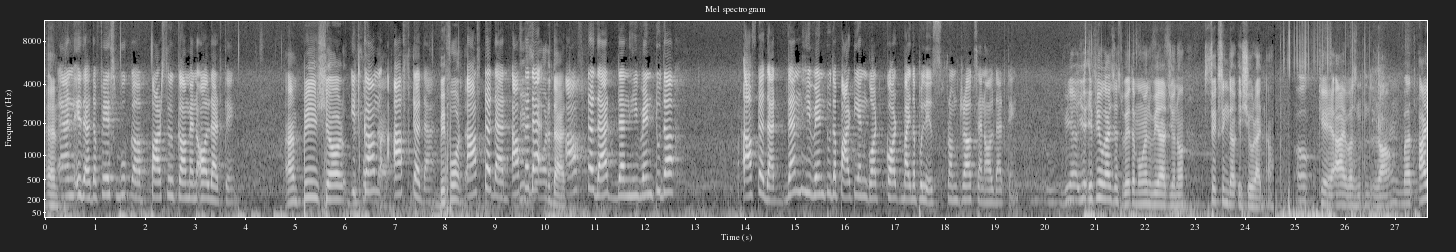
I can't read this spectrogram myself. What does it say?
and And it, uh, the Facebook uh, parcel come and all that thing. I'm pretty sure It come that. after that. before that. After that, after Before that, that. after that, then he went to the. After that, then he went to the party and got caught by the police from drugs and all that thing. we are you, if you guys just wait a moment we are you know fixing the issue right now okay i was n- wrong but i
